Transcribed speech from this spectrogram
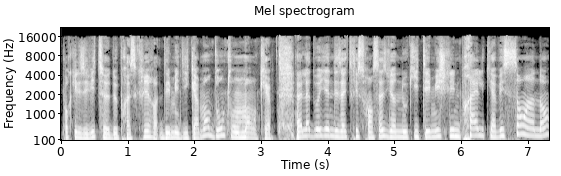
pour qu'ils évitent de prescrire des médicaments dont on manque. La doyenne des actrices françaises vient de nous quitter, Micheline Prel, qui avait 101 ans.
